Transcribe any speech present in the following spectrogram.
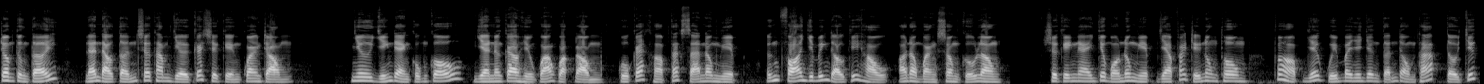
Trong tuần tới, lãnh đạo tỉnh sẽ tham dự các sự kiện quan trọng như diễn đàn củng cố và nâng cao hiệu quả hoạt động của các hợp tác xã nông nghiệp ứng phó với biến đổi khí hậu ở đồng bằng sông Cửu Long. Sự kiện này do Bộ Nông nghiệp và Phát triển Nông thôn phối hợp với Quỹ ban Nhân dân tỉnh Đồng Tháp tổ chức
